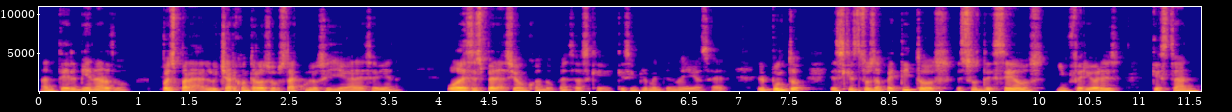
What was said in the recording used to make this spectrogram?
ante el bien arduo, pues para luchar contra los obstáculos y llegar a ese bien o desesperación cuando pensás que, que, simplemente no llegas a él. El punto es que estos apetitos, estos deseos inferiores que están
